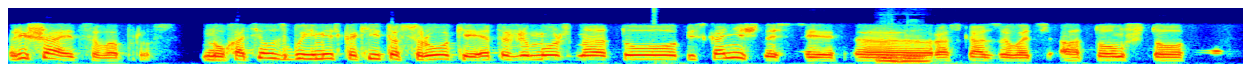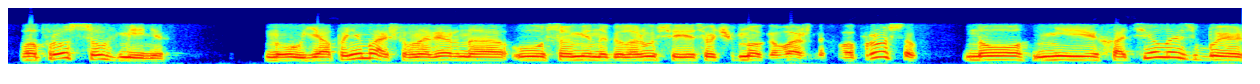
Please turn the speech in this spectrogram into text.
решается вопрос. Ну, хотелось бы иметь какие-то сроки. Это же можно до бесконечности э, угу. рассказывать о том, что вопрос в Совмине. Ну, я понимаю, что, наверное, у Совмина Беларуси есть очень много важных вопросов, но не хотелось бы,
